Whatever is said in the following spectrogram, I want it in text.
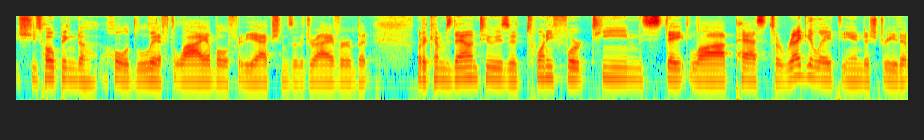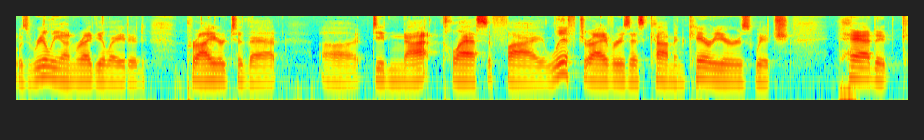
she's hoping to hold Lyft liable for the actions of the driver. But what it comes down to is a 2014 state law passed to regulate the industry that was really unregulated prior to that. Uh, did not classify Lyft drivers as common carriers, which had it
